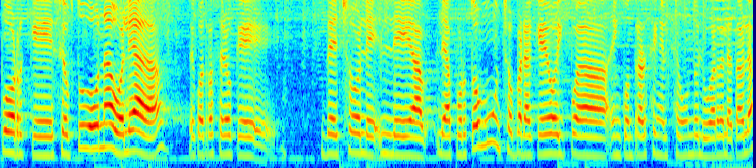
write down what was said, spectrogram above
porque se obtuvo una goleada de 4 a 0 que de hecho le, le, aportó mucho para que hoy pueda encontrarse en el segundo lugar de la tabla.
